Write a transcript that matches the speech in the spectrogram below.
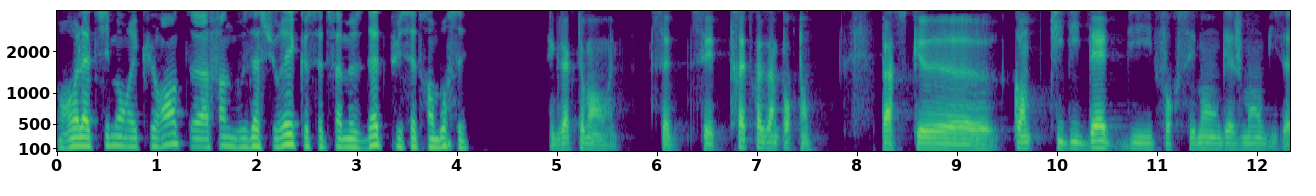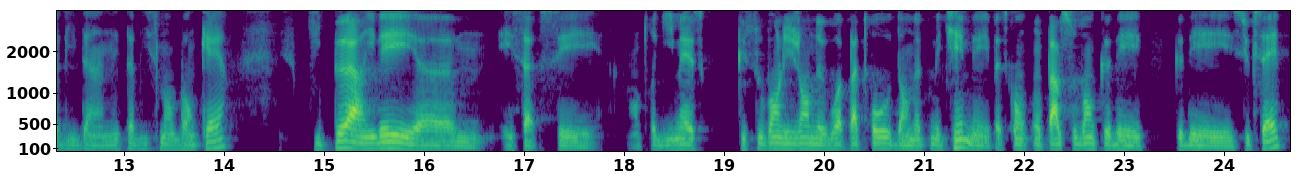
relativement récurrente afin de vous assurer que cette fameuse dette puisse être remboursée. Exactement. C'est très, très important. Parce que quand qui dit dette dit forcément engagement vis-à-vis d'un établissement bancaire. Ce qui peut arriver, euh, et ça, c'est entre guillemets ce que souvent les gens ne voient pas trop dans notre métier, mais parce qu'on parle souvent que des, que des succès,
